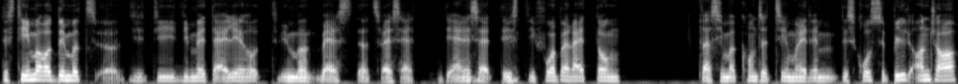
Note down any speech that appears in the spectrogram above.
das Thema hat immer, äh, die, die, die Medaille hat, wie man weiß, äh, zwei Seiten. Die eine mhm. Seite ist die Vorbereitung, dass ich mir grundsätzlich mal dem, das große Bild anschaue.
